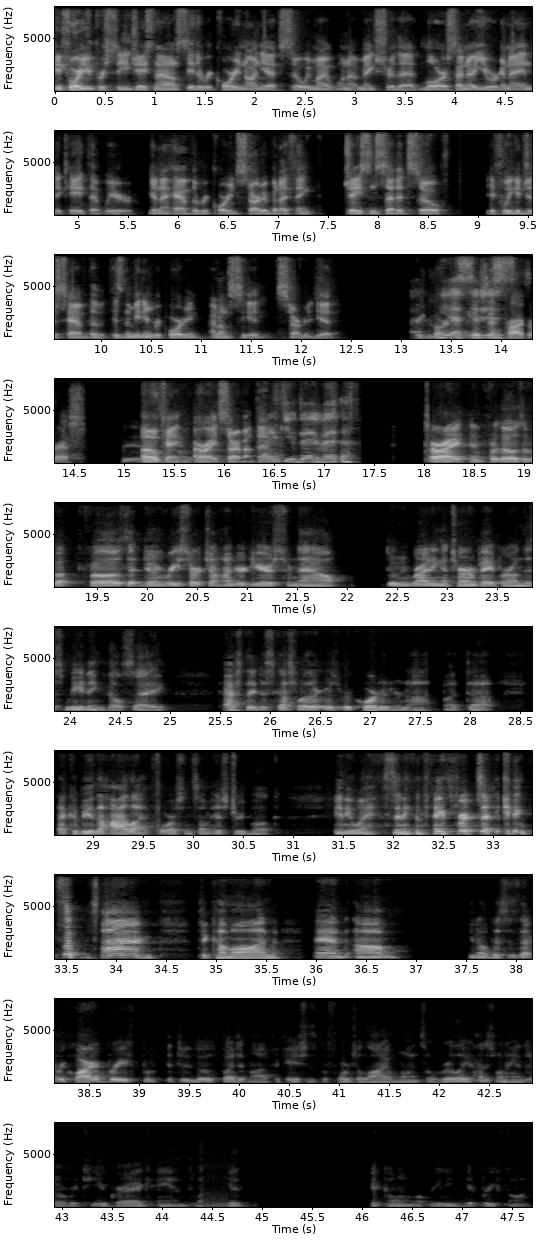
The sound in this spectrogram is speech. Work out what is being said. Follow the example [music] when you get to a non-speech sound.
Before you proceed, Jason, I don't see the recording on yet, so we might want to make sure that Loris, I know you were going to indicate that we're going to have the recording started, but I think Jason said it, so if we could just have the, is the meeting recording? I don't see it started yet. Uh, Recording Yes, it is in is. progress. Okay, all right, sorry about that. Thank you, David. It's all right. And for those of, for those that doing research a hundred years from now, doing, writing a term paper on this meeting, they'll say, gosh, they discussed whether it was recorded or not. But, uh, that could be the highlight for us in some history book. Anyway, [laughs] Cindy, thanks for taking some time to come on. And, um, you know, this is that required brief to do those budget modifications before July one. So really, I just want to hand it over to you, Greg, and let get, get going what we need to get briefed on.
